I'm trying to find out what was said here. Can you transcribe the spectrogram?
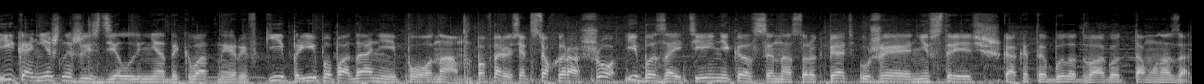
и, конечно же, сделали неадекватные рывки при попадании по нам. Повторюсь, это все хорошо, ибо зайтейников с НА-45 уже не встретишь, как это было два года тому назад.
